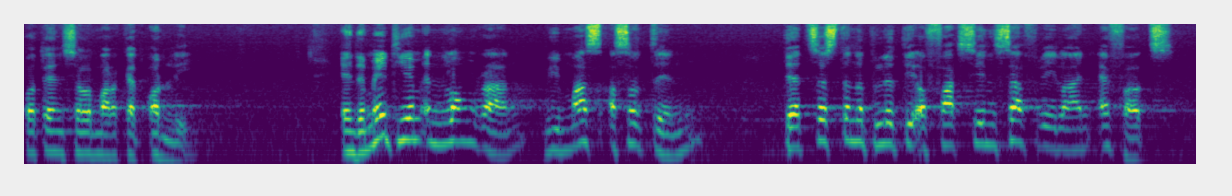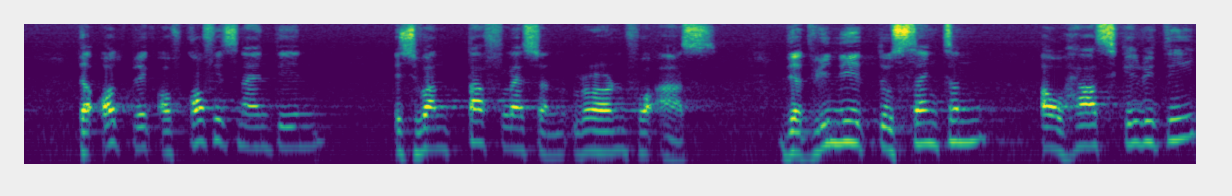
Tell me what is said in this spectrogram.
potential market only. In the medium and long run, we must ascertain that sustainability of vaccine self-reliant efforts, the outbreak of COVID-19 is one tough lesson learned for us, that we need to strengthen our health security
